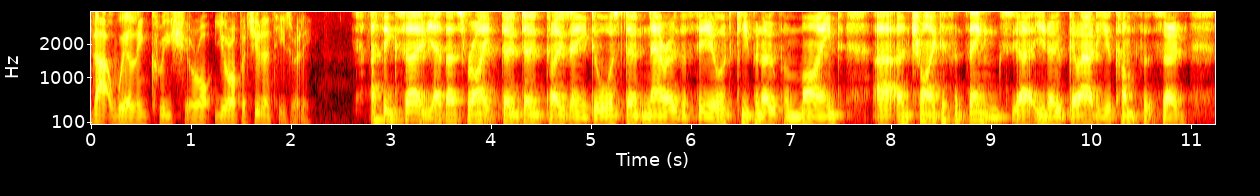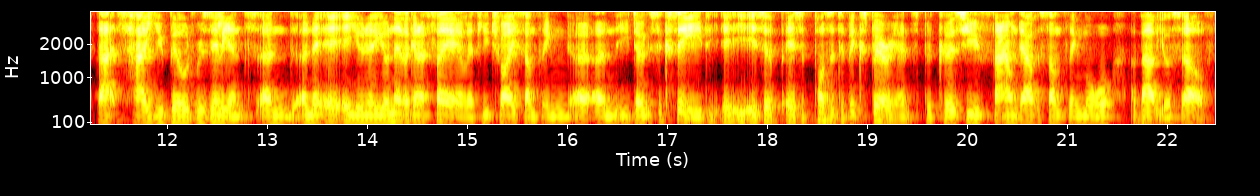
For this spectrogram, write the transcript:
that will increase your your opportunities really. I think so. Yeah, that's right. Don't don't close any doors. Don't narrow the field. Keep an open mind uh, and try different things. Uh, you know, go out of your comfort zone. That's how you build resilience. And and it, it, you know, you're never going to fail if you try something uh, and you don't succeed. It's a it's a positive experience because you found out something more about yourself.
